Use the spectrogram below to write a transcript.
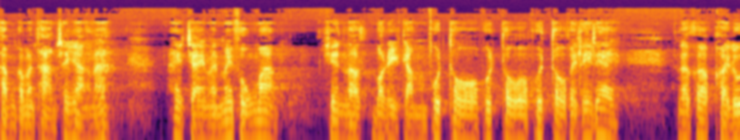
ทำกรรมฐานสักอย่างนะ ให้ใจมันไม่ฟุ้งมาก เช่นเราบริกรรมพุทโธ พุทโธ พุทโธไปเรื่อยๆแล้วก็คอยรู้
